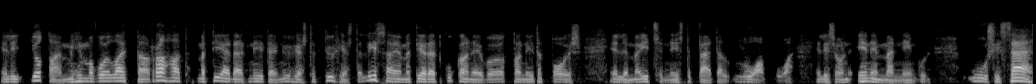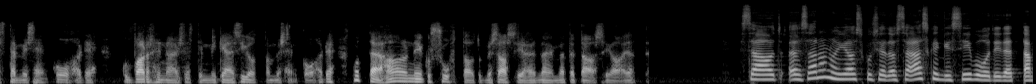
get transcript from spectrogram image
Eli jotain, mihin mä voin laittaa rahat, mä tiedän, että niitä ei nyhjästä tyhjästä lisää ja mä tiedän, että kukaan ei voi ottaa niitä pois, ellei mä itse niistä päätä luopua. Eli se on enemmän niin kuin uusi säästämisen kohde kuin varsinaisesti mikään sijoittamisen kohde. Mutta tämähän on niin kuin suhtautumisasia ja näin mä tätä asiaa ajattelen. Sä oot sanonut joskus ja tuossa äskenkin sivuutit, että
